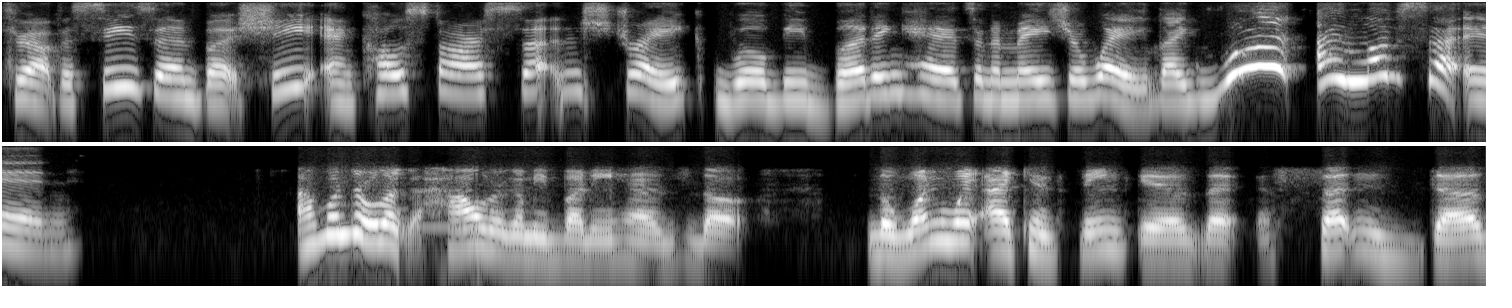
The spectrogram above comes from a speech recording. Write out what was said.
throughout the season, but she and co-star Sutton Stracke will be butting heads in a major way. Like what? I love Sutton. I wonder, like, how they're gonna be butting heads though. The one way I can think is that Sutton does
